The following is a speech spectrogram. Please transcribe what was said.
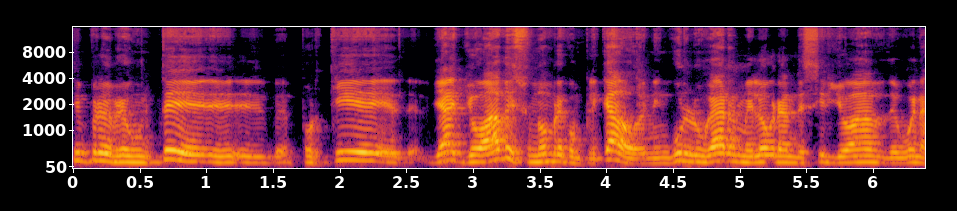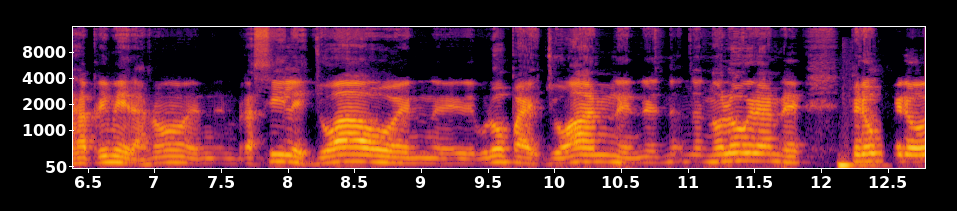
siempre me pregunté eh, eh, por qué, ya Joab es un nombre complicado, en ningún lugar me logran decir Joab de buenas a primeras, ¿no? En, Brasil es Joao, en eh, Europa es Joan, no, logran, pero, pero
